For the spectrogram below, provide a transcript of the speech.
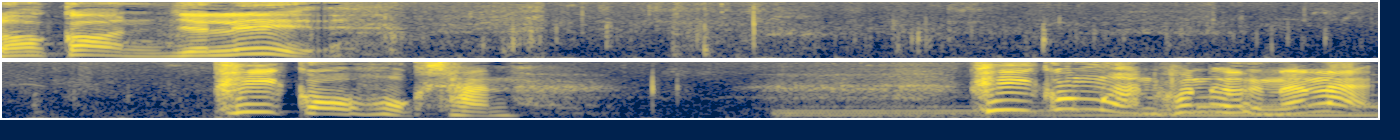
รอก่อนเยลลี่ พี่โกหกฉัน พี่โกก็เหมือนคนอื่นนั่นแหละ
